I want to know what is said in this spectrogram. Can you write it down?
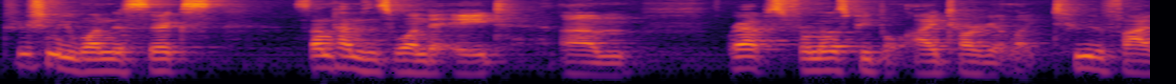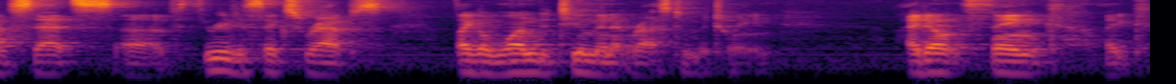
traditionally one to six Sometimes it's one to eight. Um, reps, for most people, I target like two to five sets of three to six reps, like a one to two minute rest in between. I don't think like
